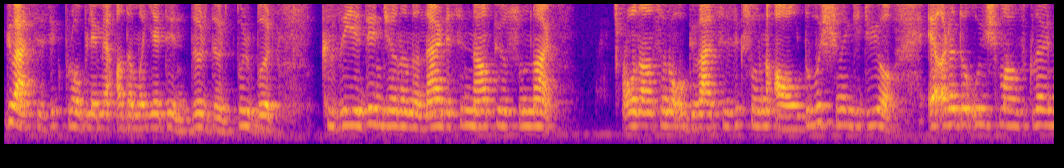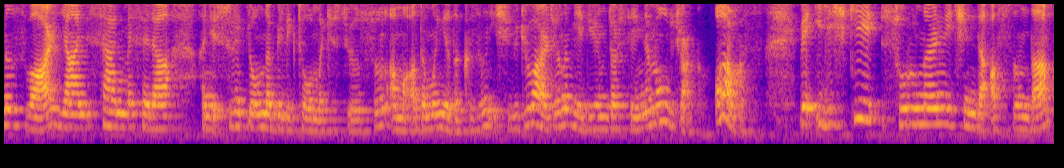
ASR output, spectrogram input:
Güvensizlik problemi adama yedin, dır dır bır bır. Kızı yedin canını, neredesin, ne yapıyorsunlar? Ondan sonra o güvensizlik sorunu aldı başına gidiyor. E arada uyuşmazlıklarınız var. Yani sen mesela hani sürekli onunla birlikte olmak istiyorsun ama adamın ya da kızın işi gücü var canım 7-24 seninle mi olacak? Olamaz. Ve ilişki sorunlarının içinde aslında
